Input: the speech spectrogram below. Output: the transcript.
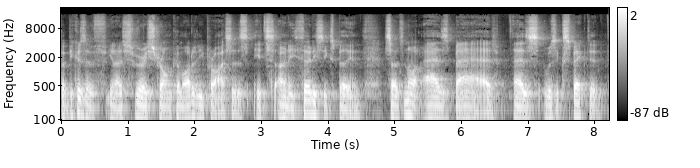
But because of you know very strong commodity prices, it's only 36 billion. So it's not as bad as was expected.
